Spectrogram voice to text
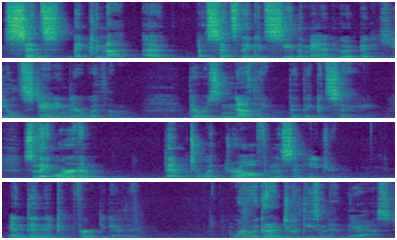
since they could not, uh, but since they could see the man who had been healed standing there with them, there was nothing that they could say. So they ordered him, them to withdraw from the Sanhedrin, and then they conferred together. What are we going to do with these men? They asked.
